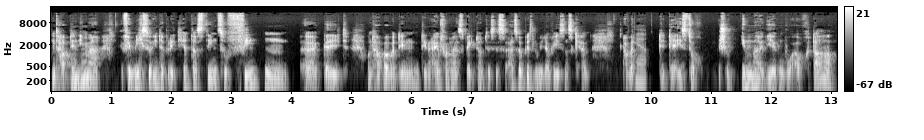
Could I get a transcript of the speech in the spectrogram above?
und habe mhm. den immer für mich so interpretiert, dass den zu finden äh, gilt und habe aber den, den einfachen Aspekt und das ist also ein bisschen wie der Wesenskern, aber ja. der ist doch schon immer irgendwo auch da.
